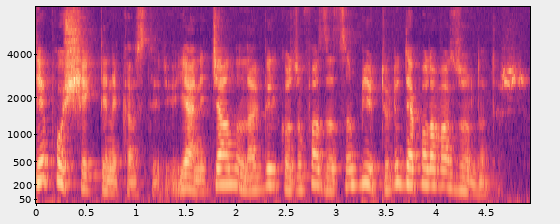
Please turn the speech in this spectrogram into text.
depo şeklini kastediyor. Yani canlılar glikozun fazlasını bir türlü depolamak zorundadır.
